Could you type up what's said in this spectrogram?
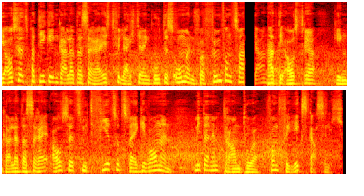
Die Auswärtspartie gegen Galatasaray ist vielleicht ja ein gutes Omen. Vor 25 Jahren hat die Austria gegen Galatasaray auswärts mit 4 zu 2 gewonnen. Mit einem Traumtor von Felix Gasselich.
